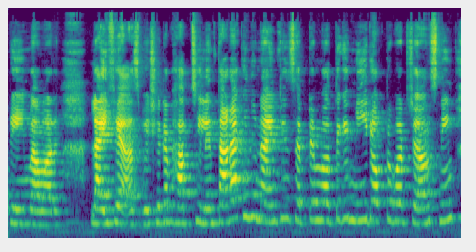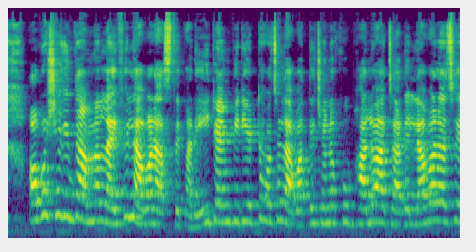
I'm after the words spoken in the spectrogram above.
প্রেম আমার লাইফে আসবে সেটা ভাবছিলেন, তারা কিন্তু নাইনটিন সেপ্টেম্বর থেকে মিড অক্টোবর চান্স নিন। অবশ্যই কিন্তু আপনার লাইফে লাভার আসতে পারে। এই টাইম পিরিয়ডটা হচ্ছে লাভারদের জন্য খুব ভালো। আর যাদের লাভার আছে,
